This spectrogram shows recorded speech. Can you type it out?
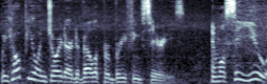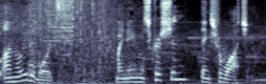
We hope you enjoyed our developer briefing series, and we'll see you on the leaderboards. My name is Christian, thanks for watching.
